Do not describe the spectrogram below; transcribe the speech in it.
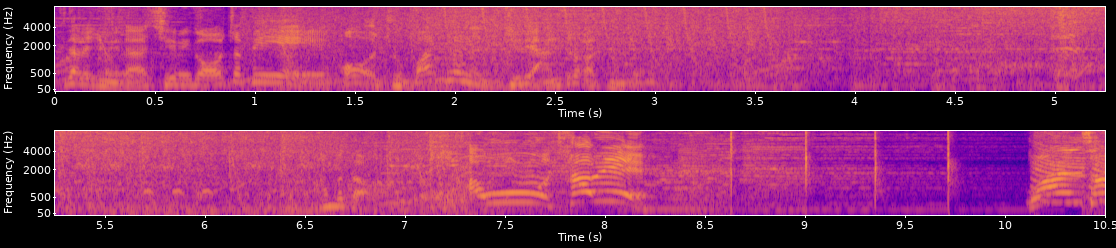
기다려줍니다. 지금 이거 어차피 어 저 빠지면은 딜이 안 들어갈 텐데. 한 번 더. 아우 4위 완성!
